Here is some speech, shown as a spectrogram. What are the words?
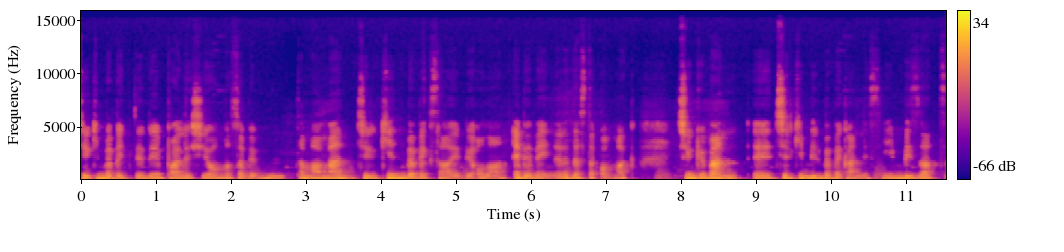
çirkin bebekleri paylaşıyor olma sebebim tamamen çirkin bebek sahibi olan ebeveynlere destek olmak. Çünkü ben e, çirkin bir bebek annesiyim. Bizzat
